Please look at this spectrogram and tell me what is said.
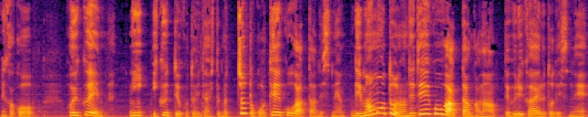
なんかこう保育園に行くっていうことに対して、まあ、ちょっとこう抵抗があったんですね。で今思うとなんで抵抗があったんかなって振り返るとですね、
